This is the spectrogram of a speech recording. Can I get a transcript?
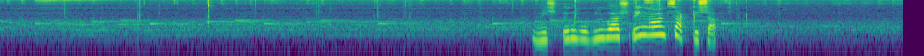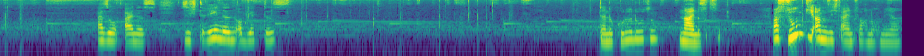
mich irgendwo rüber schwingen und zack, geschafft. Also eines sich drehenden Objektes. Deine Cola-Lose? Nein, das ist. Was zoomt die Ansicht einfach noch mehr?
